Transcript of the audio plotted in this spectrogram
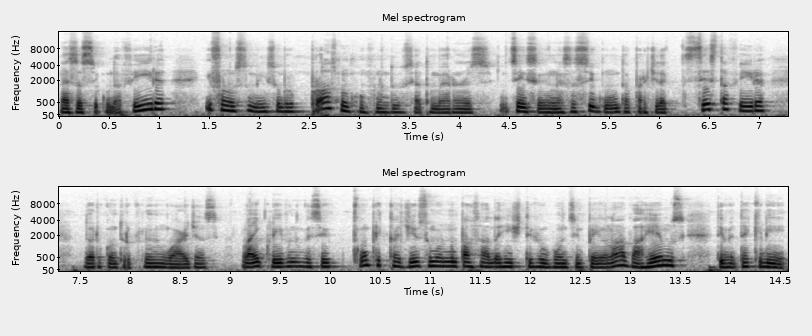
nessa segunda-feira e falamos também sobre o próximo confronto do Seattle Mariners, ser nessa segunda, a partir da sexta-feira, duelo contra o Cleveland Guardians lá em Cleveland, vai ser complicadíssimo. No passado a gente teve um bom desempenho lá, varremos, teve até aquele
